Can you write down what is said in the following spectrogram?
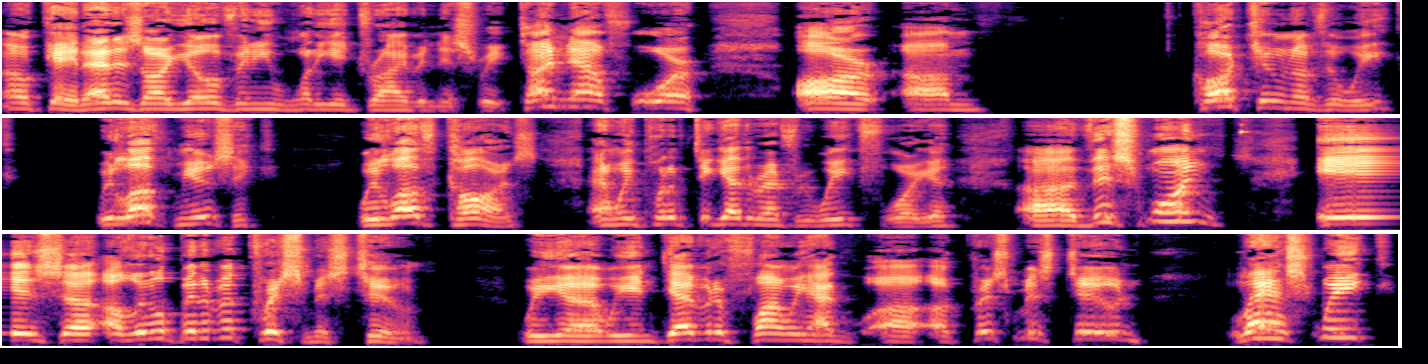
Okay, that is our Yo Vinnie. What are you driving this week? Time now for our um, CarTune of the week. We love music. We love cars, and we put them together every week for you. Uh, this one is uh, a little bit of a Christmas tune. We uh, we endeavor to find. We had uh, a Christmas tune last week.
